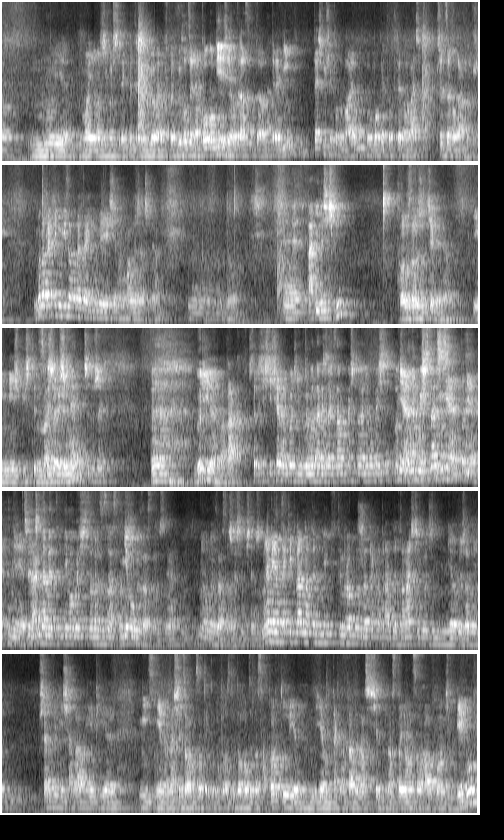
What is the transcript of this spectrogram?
mój, moje możliwości jakby treningowe, na przykład wychodzenia po obiedzie od razu do trening, też mi się podobają, bo mogę to trenować przed zawodami już. Bo na takich długich zawodach, tak jak mówię, je się normalne rzeczy, nie? No. E, A ile się śpi? To już zależy od Ciebie, nie? Im mniej śpisz, tym masz lepszy... czy dłużej? Ech, Godzinę chyba, tak. 47 godzin To było tak, że jak zamknąłeś, to nie mogłeś, Nie, nie, nie mogłeś wstać? Nie, to nie, nie jest Czy, tak. czy nawet nie mogłeś za bardzo zasnąć? Nie mogłem zasnąć, nie? Nie mogłem Też zasnąć. właśnie myślałem, że... Ja miałem taki plan na ten w tym roku, że tak naprawdę 12 godzin nie robię żadnej przerwy, nie siadam, nie piję nic, nie wiem, na siedząco, tylko po prostu dochodzę do supportu, jem, jem tak naprawdę na, na stojąco, a bądź w biegu.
